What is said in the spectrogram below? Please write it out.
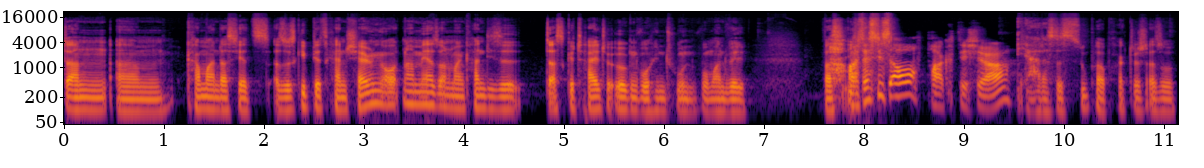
dann ähm, kann man das jetzt, also es gibt jetzt keinen Sharing-Ordner mehr, sondern man kann diese, das Geteilte irgendwo hin tun, wo man will. Was Aber ich, das ist auch praktisch, ja. Ja, das ist super praktisch. Also,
